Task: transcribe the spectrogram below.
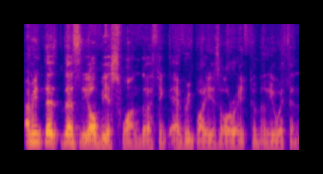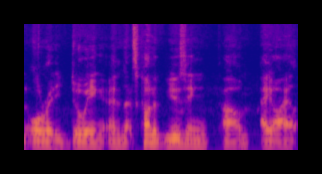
I mean, there's, there's the obvious one that I think everybody is already familiar with and already doing, and that's kind of using um, AI, like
